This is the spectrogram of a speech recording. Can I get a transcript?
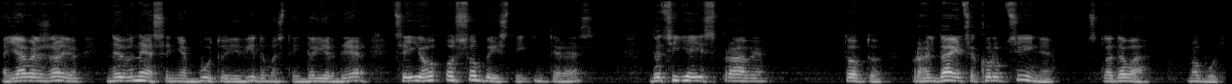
а я вважаю, невнесення бутої відомостей до ЄРДР це його особистий інтерес до цієї справи, тобто проглядається корупційна складова, мабуть,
